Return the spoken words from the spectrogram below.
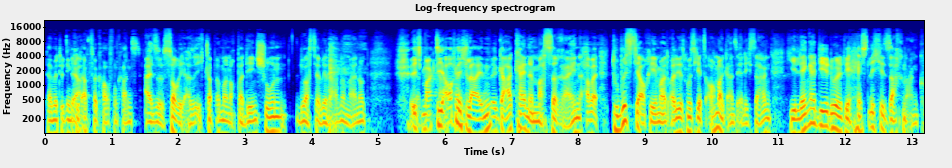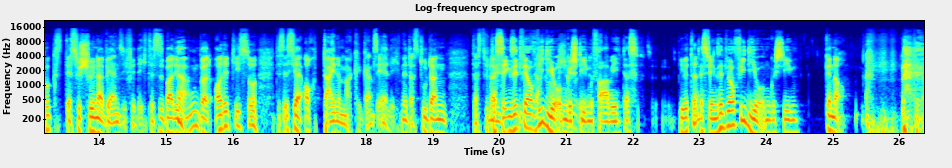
damit du den Ja. gut abverkaufen kannst. Also, sorry, also ich glaube immer noch bei den Schuhen, du hast ja wieder eine andere Meinung. Ich mag die auch nicht leiden. will gar keine Masse rein, aber du bist ja auch jemand, Olli, das muss ich jetzt auch mal ganz ehrlich sagen, je länger dir du dir hässliche Sachen anguckst, desto schöner werden sie für dich. Das ist bei den Ja. Moonbird Oddities so, das ist ja auch deine Macke, ganz ehrlich, ne, dass du dann, dass du dann Deswegen sind wir auf Sachen Video umgestiegen. Fabi. Das, Wie bitte? deswegen sind wir auf Video umgestiegen. Genau. genau.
